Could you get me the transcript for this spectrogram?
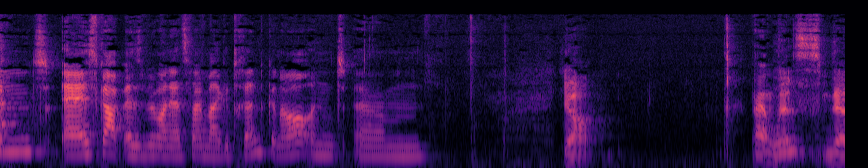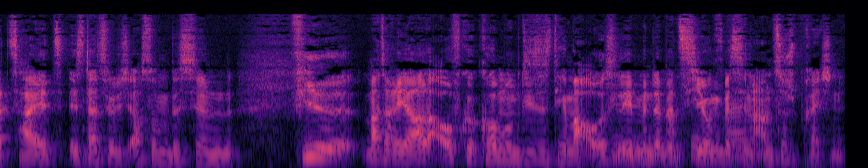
und äh, es gab, also wir waren ja zweimal getrennt, genau. Und ähm, ja, bei uns. In der, Zeit ist natürlich auch so ein bisschen viel Material aufgekommen, um dieses Thema Ausleben mm, in der Beziehung ein bisschen anzusprechen.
